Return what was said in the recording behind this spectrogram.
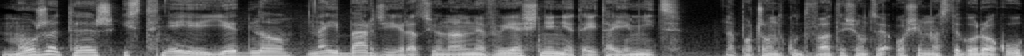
Może też istnieje jedno najbardziej racjonalne wyjaśnienie tej tajemnicy. Na początku 2018 roku,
